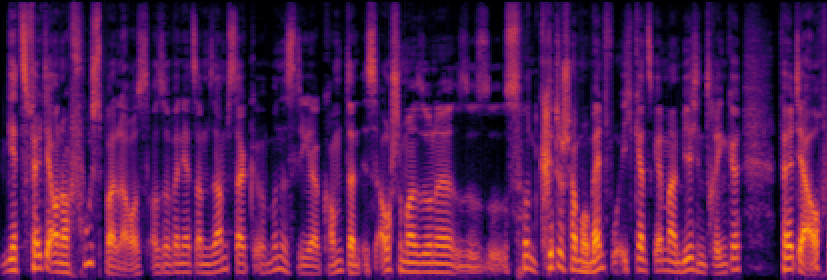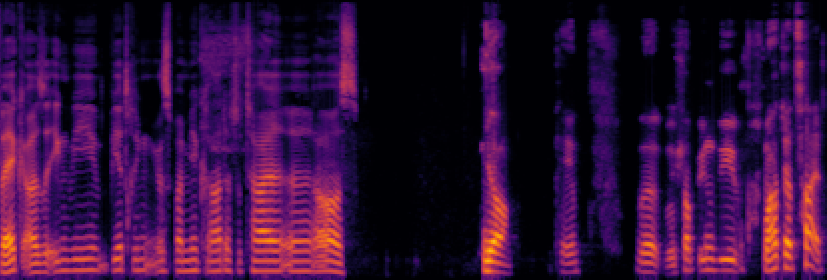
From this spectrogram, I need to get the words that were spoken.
jetzt fällt ja auch noch Fußball aus. Also wenn jetzt am Samstag äh, Bundesliga kommt, dann ist auch schon mal so eine so, so, so ein kritischer Moment, wo ich ganz gerne mal ein Bierchen trinke, fällt ja auch weg. Also irgendwie Bier trinken ist bei mir gerade total äh, raus. Ja, okay. Äh, Ich habe irgendwie, man hat ja Zeit.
